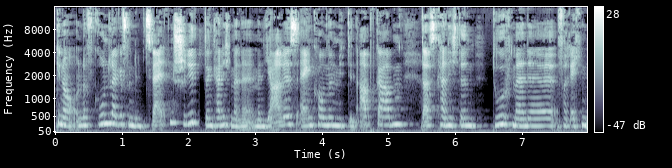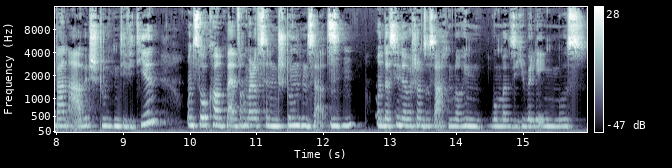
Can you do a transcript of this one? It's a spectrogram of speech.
genau, und auf Grundlage von dem zweiten Schritt, dann kann ich meine, mein Jahreseinkommen mit den Abgaben, das kann ich dann durch meine verrechenbaren Arbeitsstunden dividieren. Und so kommt man einfach mal auf seinen Stundensatz. Mhm. Und das sind aber schon so Sachen noch, hin, wo man sich überlegen muss,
